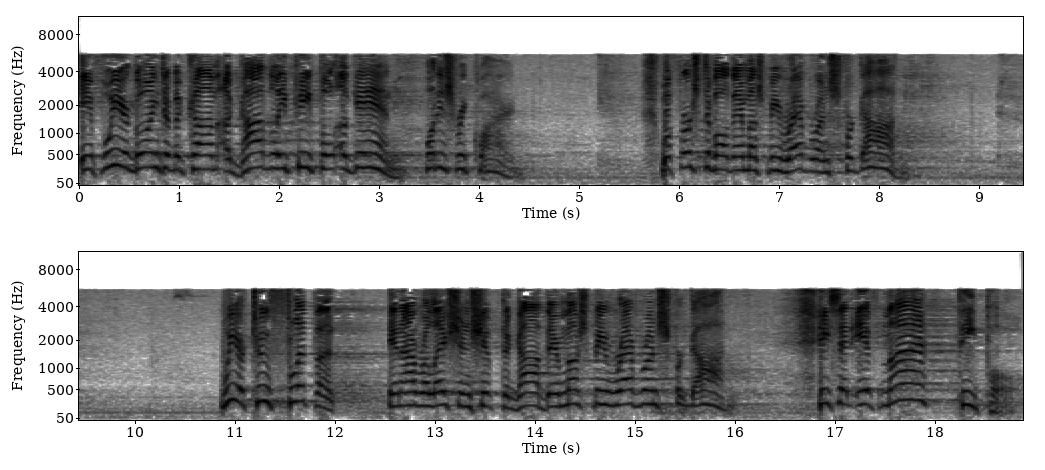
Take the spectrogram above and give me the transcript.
if we are going to become a godly people again? What is required? Well, first of all, there must be reverence for God. We are too flippant in our relationship to God, there must be reverence for God. He said, if my people,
